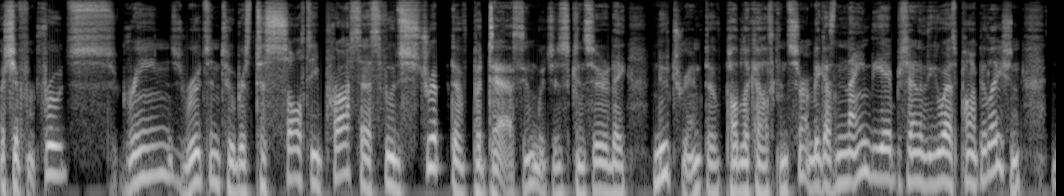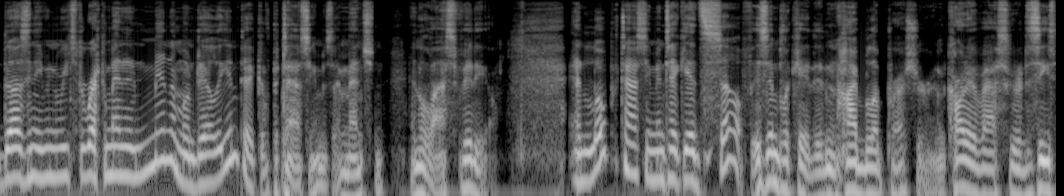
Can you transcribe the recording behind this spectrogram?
a shift from fruits, greens, roots, and tubers to salty processed foods stripped of potassium, which is considered a nutrient of public health concern, because 98% of the U.S. population doesn't even reach the recommended minimum daily intake of potassium, as I mentioned in the last video and low potassium intake itself is implicated in high blood pressure and cardiovascular disease,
